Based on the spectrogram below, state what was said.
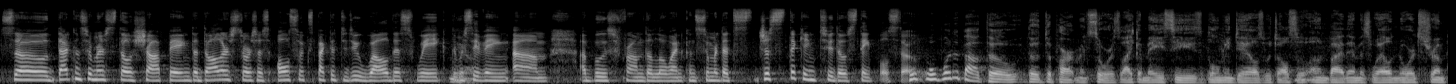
So that consumer is still shopping. The dollar stores is also expected to do well this week. They're Yeah. receiving um, a boost from the low-end consumer that's just sticking to those staples, though. Well, what about though the department stores like a Macy's, Bloomingdale's, which also owned by them as well, Nordstrom?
